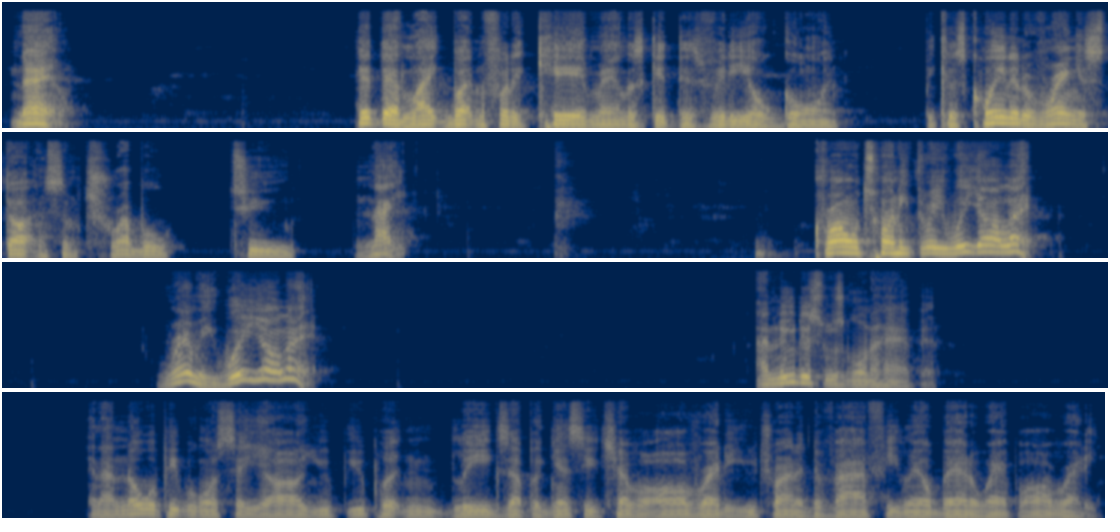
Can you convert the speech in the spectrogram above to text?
Now, hit that like button for the kid, man. Let's get this video going because Queen of the Ring is starting some trouble tonight. Chrome 23, where y'all at? Remy, where y'all at? I knew this was going to happen and I know what people are gonna say, y'all. You you putting leagues up against each other already. You trying to divide female battle rap already.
